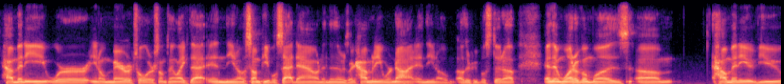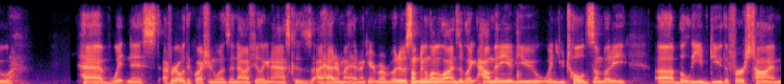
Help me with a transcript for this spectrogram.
how many were, you know, marital or something like that? And, you know, some people sat down and then there was like, how many were not? And, you know, other people stood up. And then one of them was, um, how many of you have witnessed i forgot what the question was and now i feel like an ass because i had it in my head and i can't remember but it was something along the lines of like how many of you when you told somebody uh, believed you the first time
